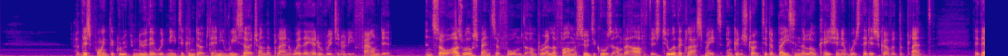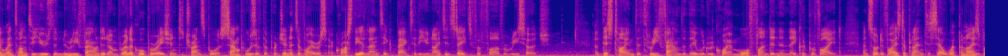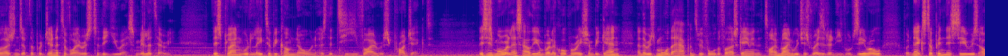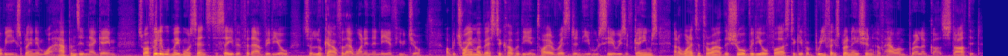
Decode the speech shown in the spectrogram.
At this point, the group knew they would need to conduct any research on the plant where they had originally found it. And so Oswell Spencer formed Umbrella Pharmaceuticals on behalf of his two other classmates and constructed a base in the location in which they discovered the plant. They then went on to use the newly founded Umbrella Corporation to transport samples of the progenitor virus across the Atlantic back to the United States for further research. At this time, the three found that they would require more funding than they could provide, and so devised a plan to sell weaponized versions of the progenitor virus to the US military. This plan would later become known as the T-Virus Project. This is more or less how the Umbrella Corporation began, and there is more that happens before the first game in the timeline, which is Resident Evil 0, but next up in this series I'll be explaining what happens in that game, so I feel it would make more sense to save it for that video, so look out for that one in the near future. I'll be trying my best to cover the entire Resident Evil series of games, and I wanted to throw out this short video first to give a brief explanation of how Umbrella got started.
